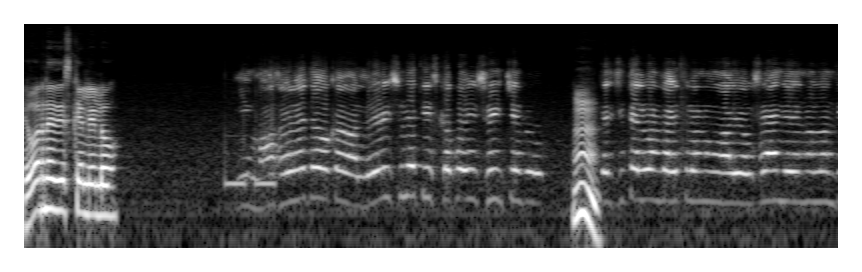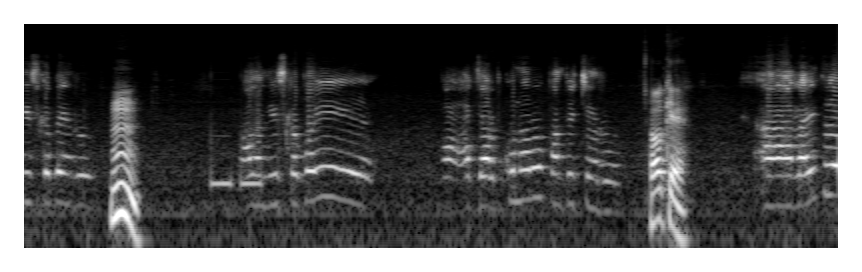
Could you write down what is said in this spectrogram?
ఎవరిని తీసుకెళ్ళిళ్ళు? ఈ మా సైడ్ అయితే ఒక లేడీస్ నే తీసుకుపోయి చూపించారు తెలిసి తెలియని రైతులను ఆ వ్యవసాయం చేయని వాళ్ళని తీసుకుపోయినారు వాళ్ళని తీసుకుపోయి జరుపుకున్నారు పంపించారు ఓకే. ఆ, రైతులు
